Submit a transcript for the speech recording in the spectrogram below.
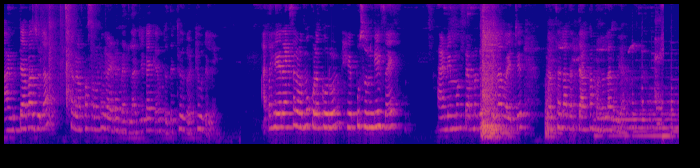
आणि त्या बाजूला सगळा मसाला ठेवला आहे डब्यातला. जे काय काय होतं ते ठेव ठेवलेलं आहे. आता हे रॅक सगळं मोकळं करून हे पुसून घ्यायचं आहे आणि मग त्यामध्ये लावायचे तर चला आता त्या कामाला लागूया.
